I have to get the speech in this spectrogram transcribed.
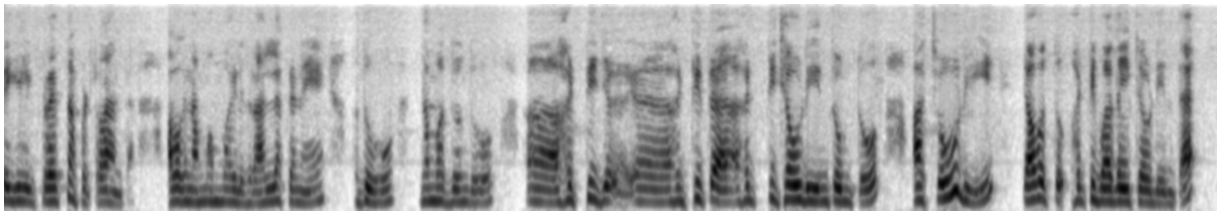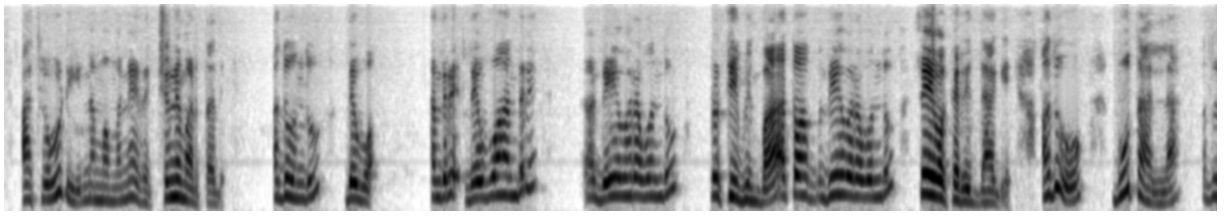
ತೆಗಿಲಿಕ್ಕೆ ಪ್ರಯತ್ನ ಪಟ್ರ ಅಂತ. ಅವಾಗ ನಮ್ಮಮ್ಮ ಹೇಳಿದ್ರು, ಅಲ್ಲ ಕಣೆ, ಅದು ನಮ್ಮದೊಂದು ಹಟ್ಟಿ ಜ ಹಟ್ಟಿ ತ, ಹಟ್ಟಿ ಚೌಡಿ ಅಂತ ಉಂಟು. ಆ ಚೌಡಿ, ಯಾವತ್ತು ಹಟ್ಟಿ ಬಾಗಲ ಚೌಡಿ ಅಂತ, ಆ ಚೌಡಿ ನಮ್ಮ ಮನೆ ರಕ್ಷಣೆ ಮಾಡ್ತದೆ ಅದೊಂದು ದೆವ್ವ. ಅಂದರೆ ದೆವ್ವ ಅಂದರೆ ದೇವರ ಒಂದು ಪ್ರತಿಬಿಂಬ ಅಥವಾ ದೇವರ ಒಂದು ಸೇವಕರಿದ್ದಾಗೆ. ಅದು ಭೂತ ಅಲ್ಲ, ಅದು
